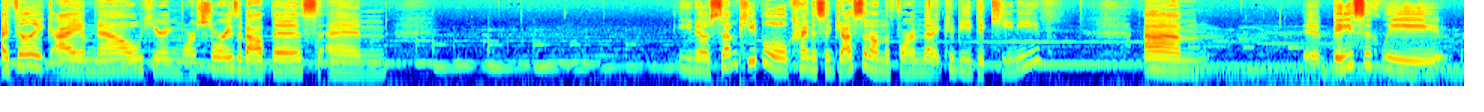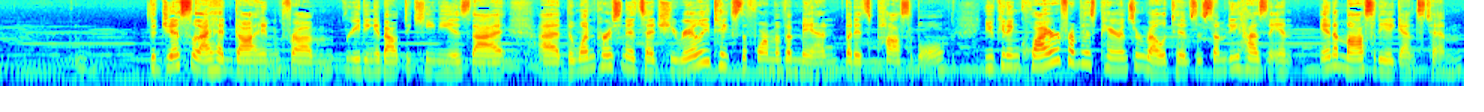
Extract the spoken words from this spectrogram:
I feel like I am now hearing more stories about this, and you know, some people kind of suggested on the forum that it could be Dakini. Um, basically, the gist that I had gotten from reading about Dakini is that uh, the one person had said she rarely takes the form of a man, but it's possible. You can inquire from his parents or relatives if somebody has an animosity against him.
